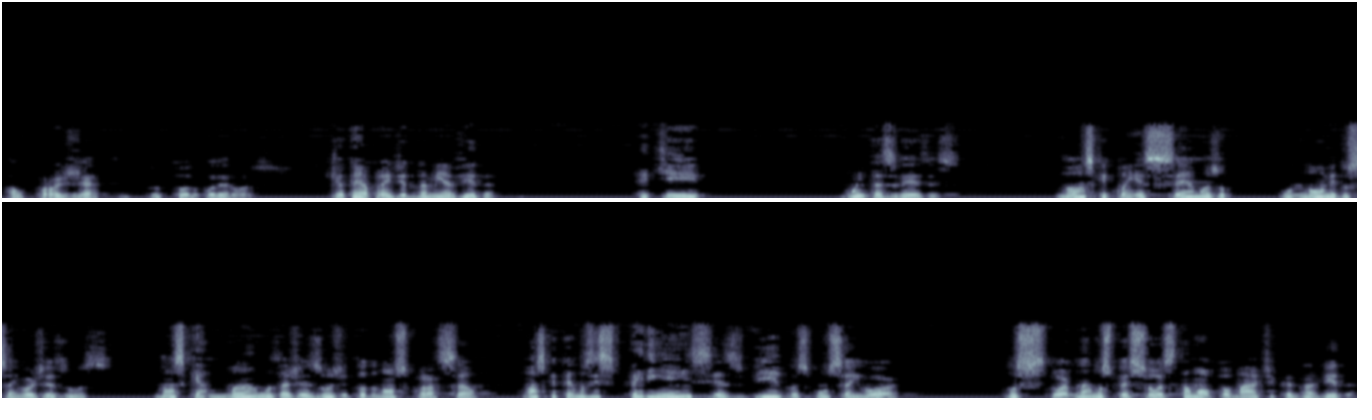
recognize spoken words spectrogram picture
ao projeto do Todo-Poderoso. O que eu tenho aprendido na minha vida é que muitas vezes nós que conhecemos o, o nome do Senhor Jesus, nós que amamos a Jesus de todo o nosso coração, nós que temos experiências vivas com o Senhor, nos tornamos pessoas tão automáticas na vida,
